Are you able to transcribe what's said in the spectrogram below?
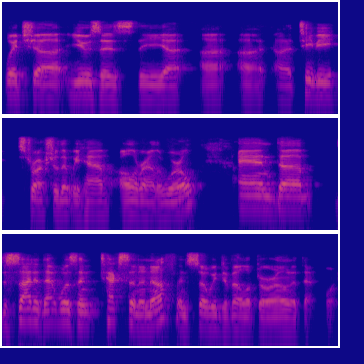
which uh, uses the uh, uh, uh, uh TV structure that we have all around the world. And um, decided that wasn't Texan enough, and so we developed our own at that point.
